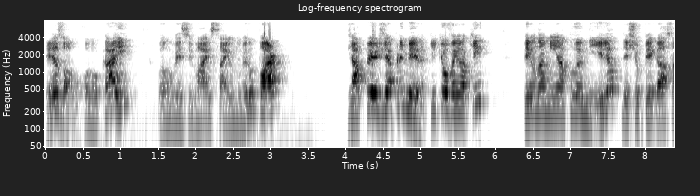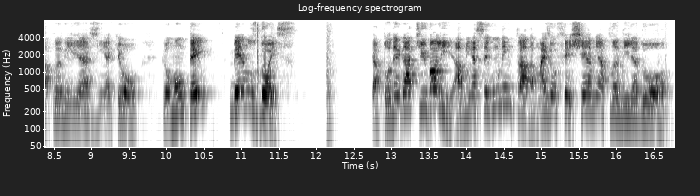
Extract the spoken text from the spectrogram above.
Beleza? Ó, vou colocar aí. Vamos ver se vai sair o número par. Já perdi a primeira. O que, que eu venho aqui? Venho na minha planilha. Deixa eu pegar essa planilhazinha que eu, que eu montei. Menos 2. Já estou negativo ali. A minha segunda entrada. Mas eu fechei a minha planilha do...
